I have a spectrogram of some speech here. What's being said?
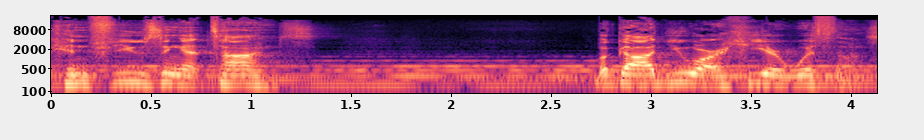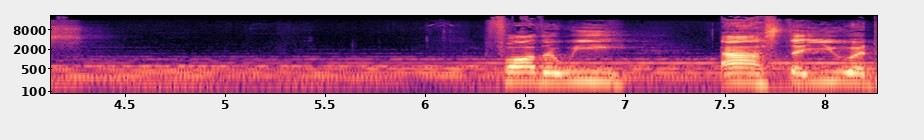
confusing at times. But God, you are here with us. Father, we ask that you would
